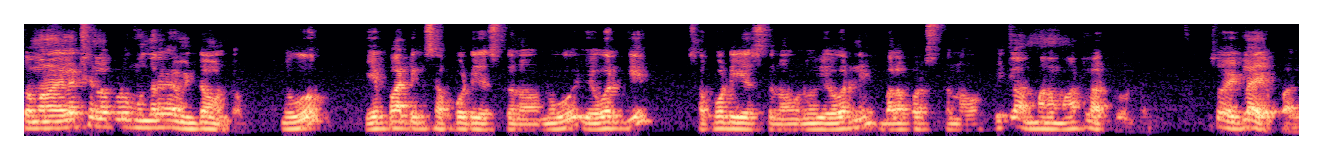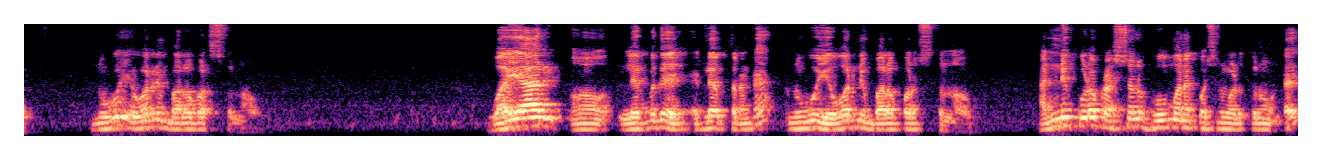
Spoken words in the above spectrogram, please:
సో మనం ఎలక్షన్లప్పుడు ముందరగా వింటూ ఉంటాం. నువ్వు ఏ పార్టీకి సపోర్ట్ చేస్తున్నావు? నువ్వు ఎవరికి సపోర్ట్ చేస్తున్నావు? నువ్వు ఎవరిని బలపరుస్తున్నావు? ఇట్లా మనం మాట్లాడుతూ ఉంటాం. సో ఎట్లా చెప్పాలి? నువ్వు ఎవరిని బలపరుస్తున్నావు? వైఆర్ లేకపోతే ఎట్లా చెప్తారంటే నువ్వు ఎవరిని బలపరుస్తున్నావు? అన్ని కూడా ప్రశ్నలు హూమ్ అనే క్వశ్చన్ పడుతూనే ఉంటాయి.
